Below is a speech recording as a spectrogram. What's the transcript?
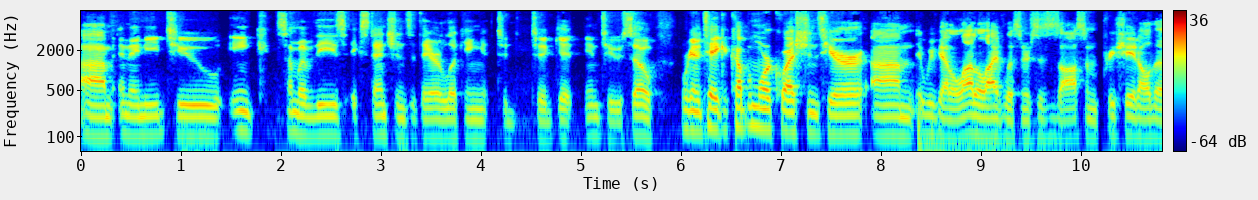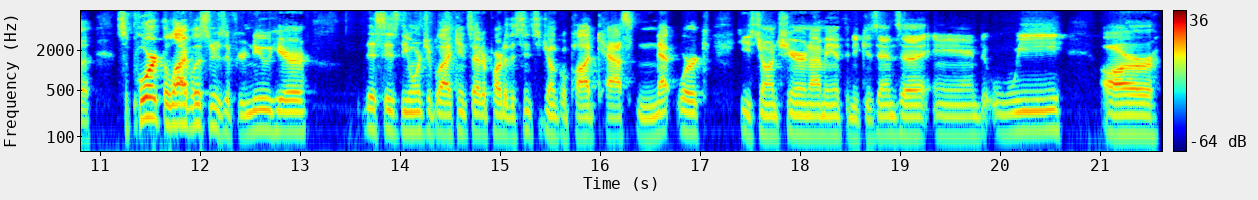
um, and they need to ink some of these extensions that they are looking to to get into. So we're going to take a couple more questions here. Um, we've got a lot of live listeners. This is awesome. Appreciate all the support, the live listeners. If you're new here, this is the Orange and Black Insider, part of the Cincy Jungle Podcast Network. He's John Sheeran. I'm Anthony Cosenza, and we are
